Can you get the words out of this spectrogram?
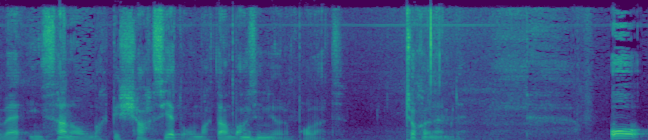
ve insan olmak, bir şahsiyet olmaktan bahsediyorum Polat. Çok önemli. O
